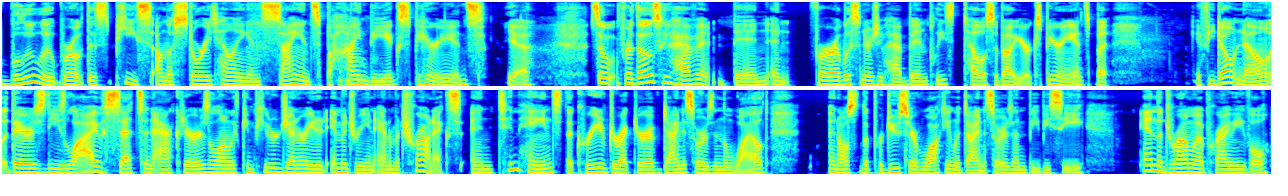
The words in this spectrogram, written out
Blooloop wrote this piece on the storytelling and science behind the mm-hmm. experience. Yeah. So for those who haven't been, and for our listeners who have been, please tell us about your experience. But if you don't know, there's these live sets and actors along with computer generated imagery and animatronics. And Tim Haines, the creative director of Dinosaurs in the Wild, and also the producer of Walking with Dinosaurs on BBC, and the drama Primeval,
